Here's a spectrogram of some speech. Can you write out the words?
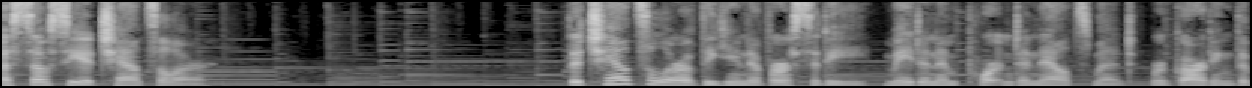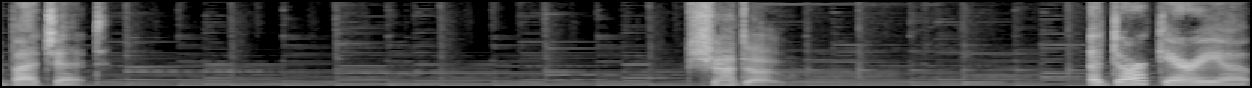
Associate Chancellor. The Chancellor of the University made an important announcement regarding the budget. Shadow A dark area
